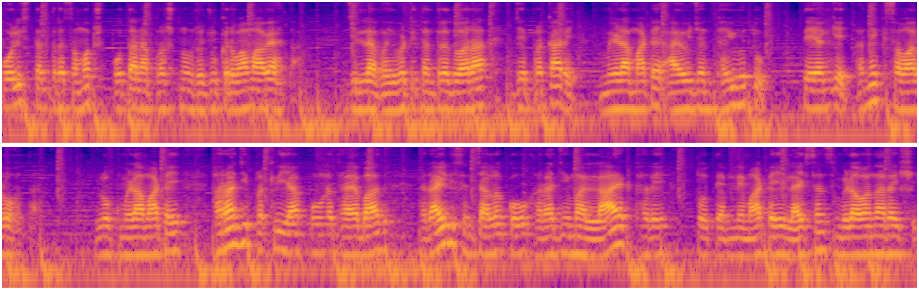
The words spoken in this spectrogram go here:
પોલીસ તંત્ર સમક્ષ પોતાના પ્રશ્નો રજૂ કરવામાં આવ્યા હતા. જિલ્લા વહીવટીતંત્ર દ્વારા જે પ્રકારે મેળા માટે આયોજન થયું હતું, તે અંગે અનેક સવાલો હતા. લોકમેળા માટે હરાજી પ્રક્રિયા પૂર્ણ થયા બાદ રાઇડ સંચાલકો હરાજીમાં લાયક ઠરે તો તેમને માટે લાયસન્સ મેળવવાના રહેશે.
